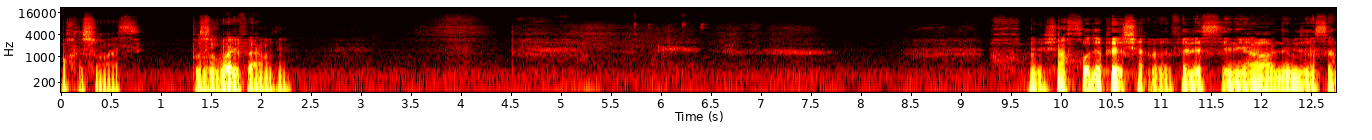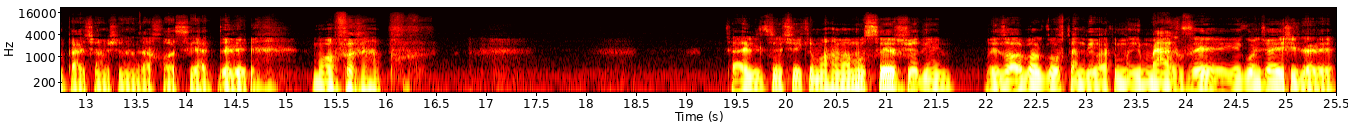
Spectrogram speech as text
مخلص شما هستی. بزرگواری فرمودیم نوشتن خود فلسطینی ها نمی‌دونستم پرچمشون انقدر خاصیت داره. موافقم. تحلیلتون چیه که ما هممون سر شدیم؟ هزار بار گفتم دیگه وقتی این مغزه یه گنجایشی داره.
